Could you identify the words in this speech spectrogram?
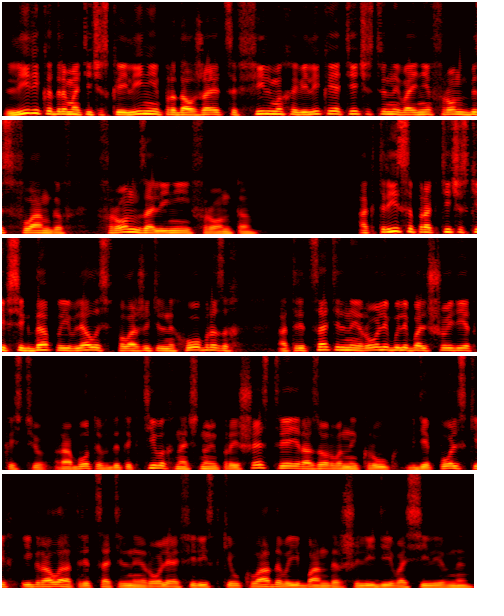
Лирика драматической линии продолжается в фильмах о Великой Отечественной войне «Фронт без флангов», «Фронт за линией фронта». Актриса практически всегда появлялась в положительных образах, отрицательные роли были большой редкостью, работы в детективах «Ночное происшествие» и «Разорванный круг», где Польских играла отрицательные роли аферистки Укладовой и бандерши Лидии Васильевны.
